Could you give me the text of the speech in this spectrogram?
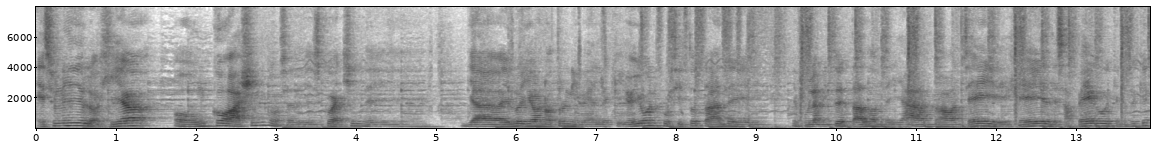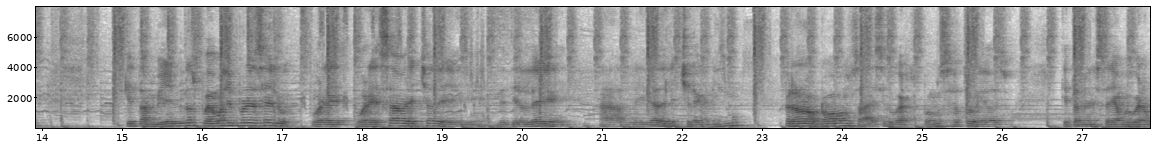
es una ideología o un coaching, o sea, es coaching de ya lo llevan a otro nivel, de que yo llevo el cursito tal de fulanito de tal, donde ya avancé y dejé el desapego y que no sé qué, que también nos podemos ir por, ese, por, e, por esa brecha de, de tirarle a la idea del echeleganismo, pero no, no vamos a ese lugar, podemos hacer otro video de eso, que también estaría muy bueno.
